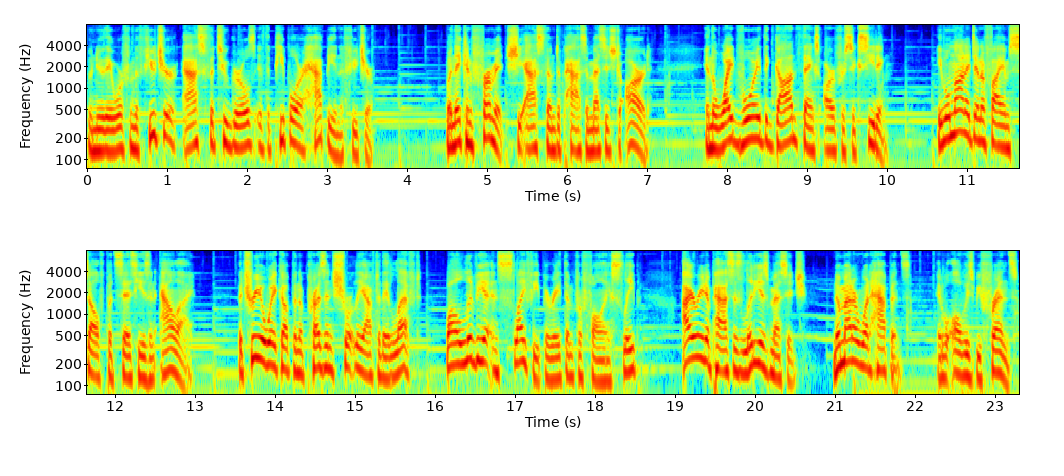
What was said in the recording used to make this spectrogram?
who knew they were from the future, asks the two girls if the people are happy in the future. When they confirm it, she asks them to pass a message to Ard. In the White Void, the god thanks Ard for succeeding. He will not identify himself but says he is an ally. The trio wake up in the present shortly after they left, while Olivia and Sylphie berate them for falling asleep. Irina passes Lydia's message. No matter what happens, it will always be friends.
